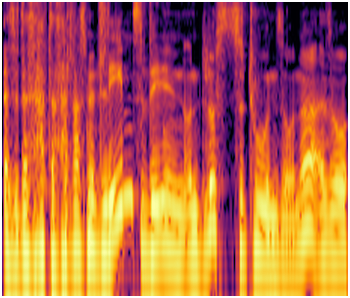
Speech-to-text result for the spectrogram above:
Also das hat, das hat was mit Lebenswillen und Lust zu tun, so, ne? Also,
